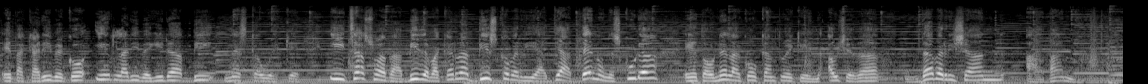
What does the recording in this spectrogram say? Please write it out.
eta Karibeko irlari begira bi neskaueke. Itxasoa da bide bakarra disko berria ja denon eskura eta onelako kantuekin hause da Udaberrixan Abana.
